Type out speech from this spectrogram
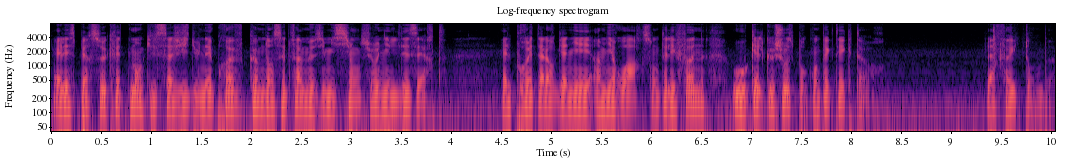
Elle espère secrètement qu'il s'agisse d'une épreuve comme dans cette fameuse émission sur une île déserte. Elle pourrait alors gagner un miroir, son téléphone ou quelque chose pour contacter Hector. La feuille tombe.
